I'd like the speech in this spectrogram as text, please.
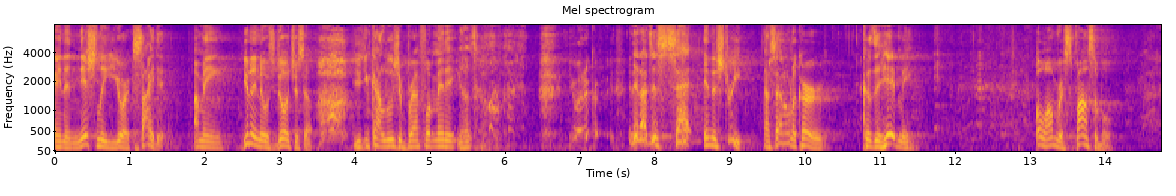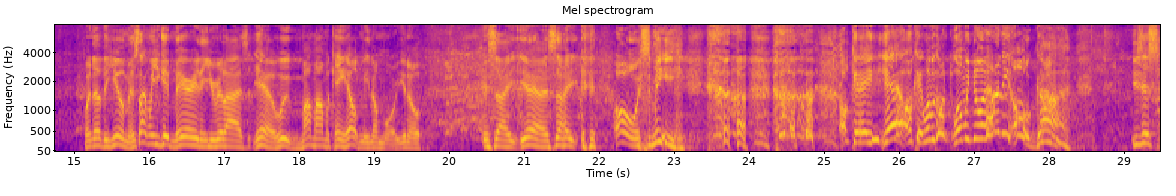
and initially you're excited. I mean, you didn't know what to do with yourself. you, kind of lose your breath for a minute. You know, you want to cry. And then I just sat in the street. I sat on the curb because it hit me. Oh, I'm responsible for another human. It's like when you get married and you realize, yeah, we, my mama can't help me no more, you know. It's like, yeah, it's like, oh, it's me. okay, yeah, okay, what we going what we doing, honey? Oh God. You just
